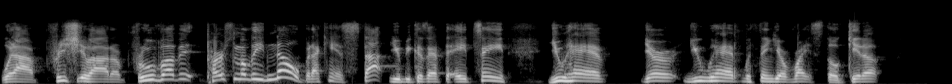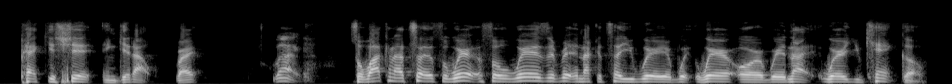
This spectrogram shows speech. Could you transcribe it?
Would I appreciate, I approve of it personally? No, but I can't stop you because after 18, you have your you have within your rights though. Get up, pack your shit and get out, right? Right. So why can I tell you? So where? So where is it written? I can tell you where, where or where not, where you can't go.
